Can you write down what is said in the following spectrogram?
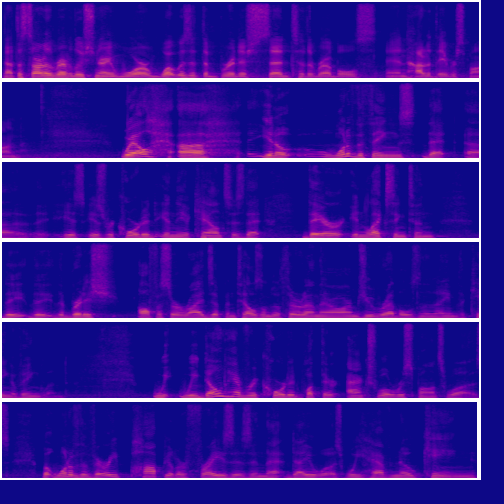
Now, at the start of the Revolutionary War, what was it the British said to the rebels, and how did they respond? Well, uh, you know, one of the things that uh, is, is recorded in the accounts is that there in Lexington, the, the, the British officer rides up and tells them to throw down their arms, you rebels, in the name of the King of England. We, we don't have recorded what their actual response was, but one of the very popular phrases in that day was, We have no king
